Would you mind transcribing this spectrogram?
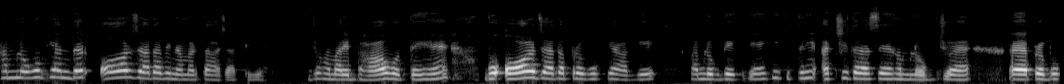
हम लोगों के अंदर और ज़्यादा विनम्रता आ जाती है। जो हमारे भाव होते हैं, वो और ज़्यादा प्रभु के आगे हम लोग देखते हैं कि कितनी अच्छी तरह से हम लोग जो है प्रभु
